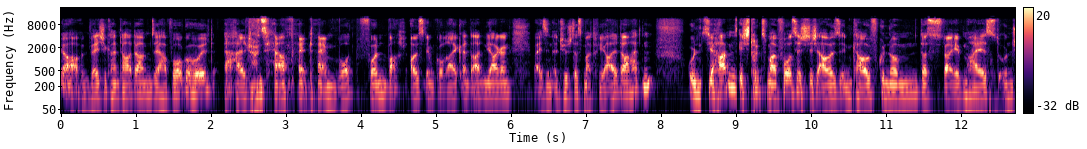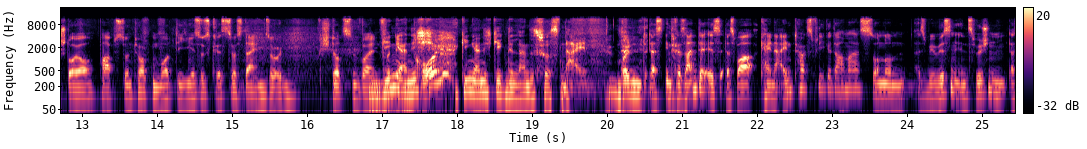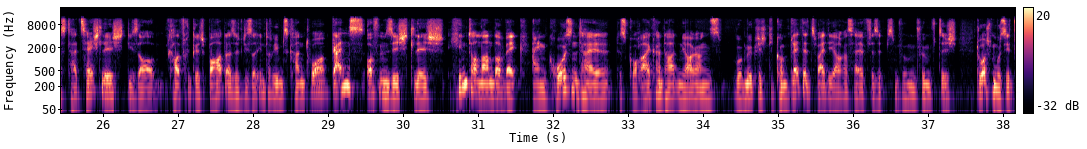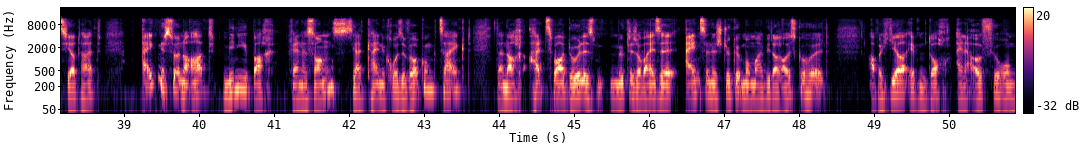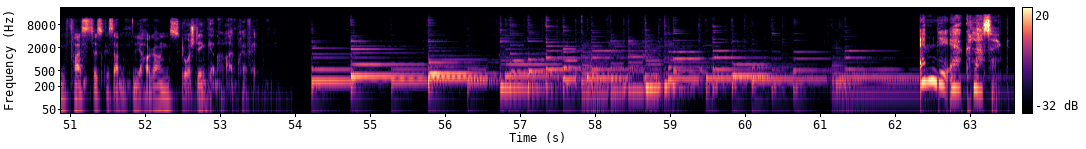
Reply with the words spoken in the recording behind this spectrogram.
Ja, und welche Kantate haben Sie hervorgeholt? Erhalt uns Herr bei deinem Wort von Bach aus dem Choralkantatenjahrgang, weil Sie natürlich das Material da hatten. Und Sie haben, ich drücke es mal vorsichtig aus, in Kauf genommen, dass es da eben heißt, und Steuer, Papst und Türkenmord, die Jesus Christus, deinen Sohn stürzen wollen ging ja nicht, Thron. Ging ja nicht gegen den Landesfürsten. Nein. Und das Interessante ist, das war keine Eintagsfliege damals, sondern also wir wissen inzwischen, dass tatsächlich dieser Karl Friedrich Barth, also dieser Interimskantor, ganz offensichtlich hintereinander weg einen großen Teil des Choralkantatenjahrgangs, womöglich die komplette zweite Jahreshälfte 1755 durchmusiziert hat eigentlich so eine Art Mini-Bach-Renaissance. Sie hat keine große Wirkung gezeigt. Danach hat zwar Dohles möglicherweise einzelne Stücke immer mal wieder rausgeholt, aber hier eben doch eine Aufführung fast des gesamten Jahrgangs durch den Generalpräfekten. MDR Classic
